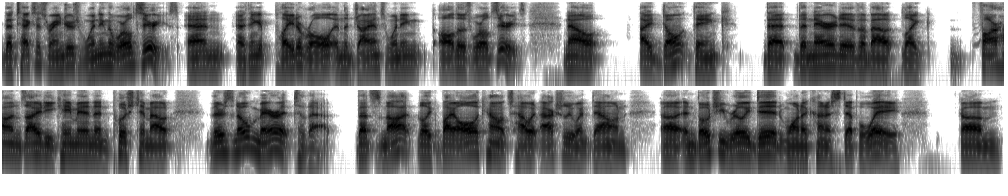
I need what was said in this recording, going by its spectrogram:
the Texas Rangers winning the World Series. And I think it played a role in the Giants winning all those World Series. Now, I don't think that the narrative about like Farhan Zaidi came in and pushed him out, there's no merit to that. That's not like by all accounts how it actually went down. Uh, and Bochy really did want to kind of step away. Um,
